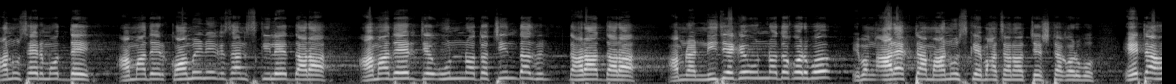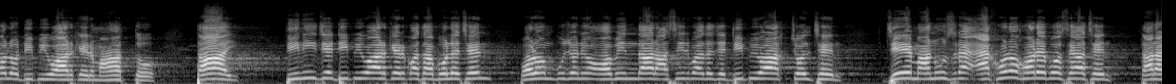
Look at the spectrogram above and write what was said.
মানুষের মধ্যে আমাদের কমিউনিকেশন স্কিলের দ্বারা, আমাদের যে উন্নত চিন্তাধারার দ্বারা আমরা নিজেকে উন্নত করব এবং আর একটা মানুষকে বাঁচানোর চেষ্টা করব। এটা হলো ডিপি ওয়ার্কের মাহাত্ম। তাই তিনি যে ডিপি ওয়ার্কের কথা বলেছেন, পরম পূজনীয় অবিন্দার আশীর্বাদে যে ডিপি ওয়ার্ক চলছেন, যে মানুষরা এখনও ঘরে বসে আছেন, তারা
